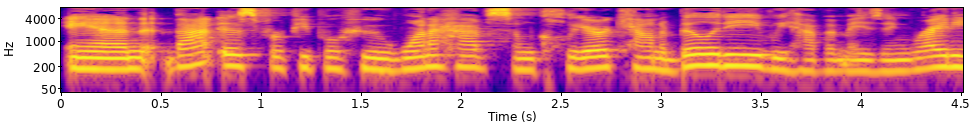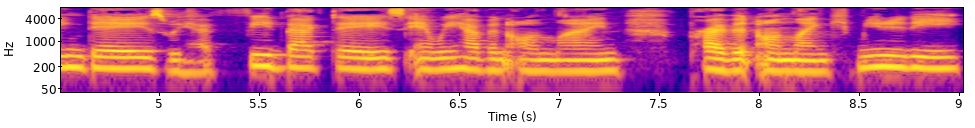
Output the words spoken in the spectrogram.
And that is for people who want to have some clear accountability. We have amazing writing days, we have feedback days, and we have an online, private online community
